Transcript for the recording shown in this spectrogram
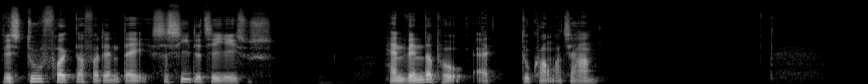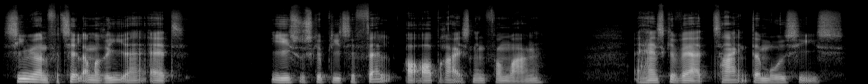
Hvis du frygter for den dag, så sig det til Jesus. Han venter på, at du kommer til ham. Simeon fortæller Maria, at Jesus skal blive til fald og oprejsning for mange, at han skal være et tegn, der modsiges.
